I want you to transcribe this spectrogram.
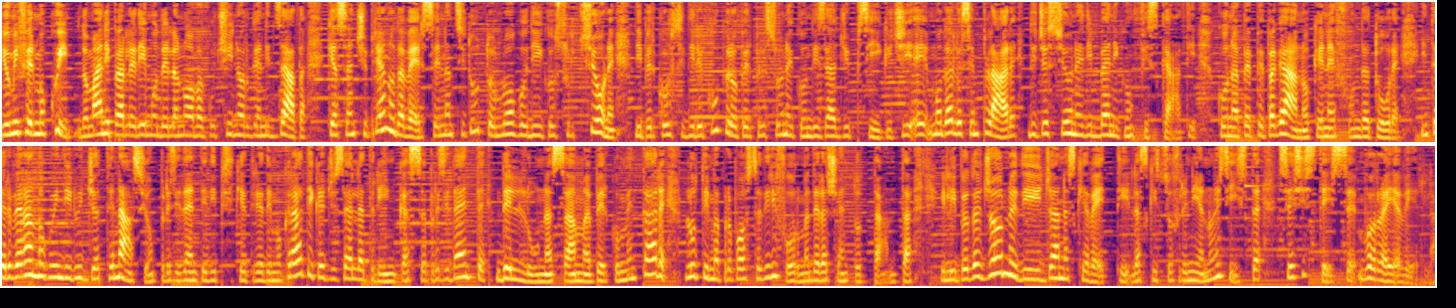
Io mi fermo qui, domani parleremo della nuova cucina organizzata che a San Cipriano d'Aversa è innanzitutto un luogo di costruzione, di percorsi di recupero per persone con disagi psichici e modello esemplare di gestione di beni confiscati, con Peppe Pagano che ne è fondatore. Interverranno quindi Luigi Attenasio, presidente di Psichiatria Democratica e Gisella Trincas, presidente dell'UNASAM, per commentare l'ultima proposta di riforma della 180. Il libro del giorno è di Gianna Schiavetti, La schizofrenia non esiste, se esistesse vorrei averla.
